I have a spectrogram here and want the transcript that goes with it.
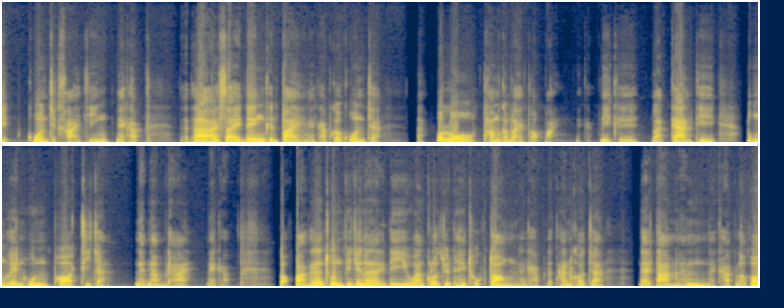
50 ควรจะขายทิ้งนะครับ แต่ถ้า RSI เด้งขึ้นไปนะครับ ก็ควรจะ follow ทำกำไรต่อไปนะครับ นี่คือหลักการที่ลุงเล่นหุ้นพอที่จะแนะนำได้นะครับ ก็ฝากท่านนักทุนพิจารณาดีๆวางกลยุทธ์ให้ถูกต้องนะครับแล้วท่านก็จะได้ตามนั้นนะครับ แล้วก็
